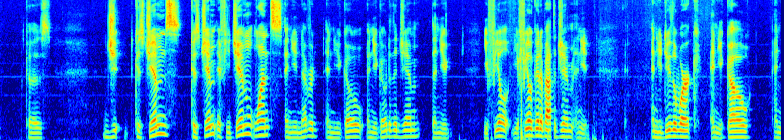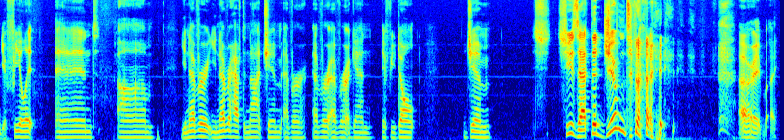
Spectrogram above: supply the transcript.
cause because gyms because gym if you gym once and you never and you go and you go to the gym then you you feel you feel good about the gym and you and you do the work and you go and you feel it. And um you never you never have to not gym ever ever ever again if you don't gym. She's at the gym tonight. All right bye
